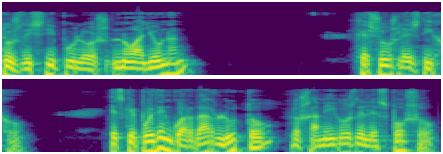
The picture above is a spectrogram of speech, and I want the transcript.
tus discípulos no ayunan? Jesús les dijo, ¿es que pueden guardar luto los amigos del esposo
